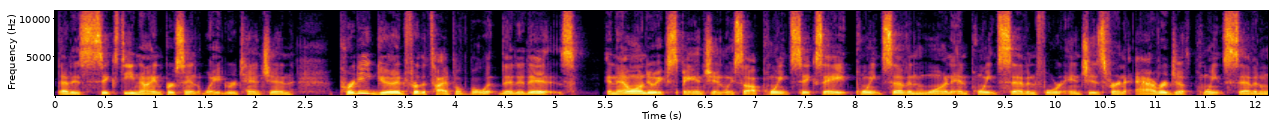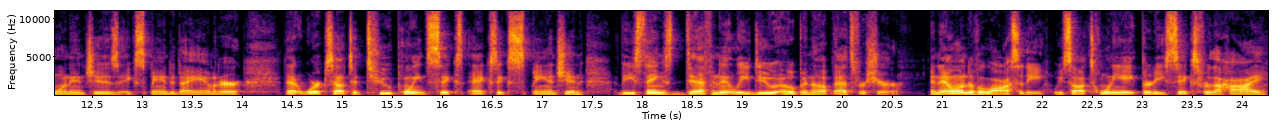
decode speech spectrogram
That is 69% weight retention. Pretty good for the type of bullet that it is. And now on to expansion. We saw 0.68, 0.71, and 0.74 inches for an average of 0.71 inches expanded diameter. That works out to 2.6x expansion. These things definitely do open up, that's for sure. And now on to velocity. We saw 2836 for the high,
